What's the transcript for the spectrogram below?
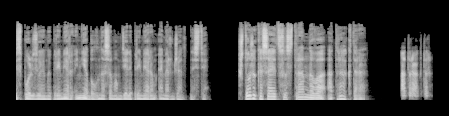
используемый пример не был на самом деле примером эмерджентности. Что же касается странного аттрактора? Аттрактор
